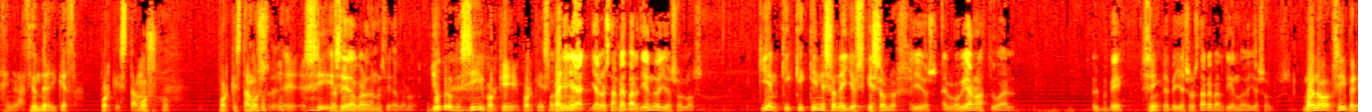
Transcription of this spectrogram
generación de riqueza, porque estamos, porque estamos, eh, sí, No estoy de acuerdo, no estoy de acuerdo. yo creo que sí, porque, porque España, Porque ya, ya lo están repartiendo ellos solos. ¿quién, qui- qui- quiénes son ellos que solos? Ellos, el gobierno actual, el PP. Sí. El PP ya se lo está repartiendo ellos solos. Bueno, sí, pero,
